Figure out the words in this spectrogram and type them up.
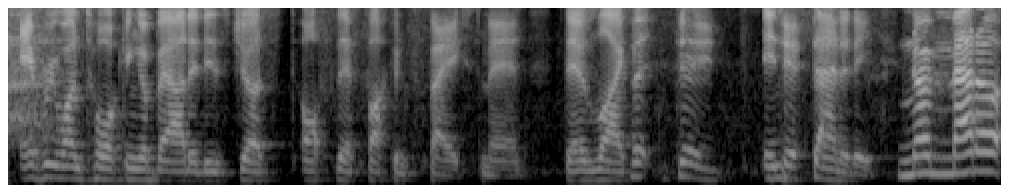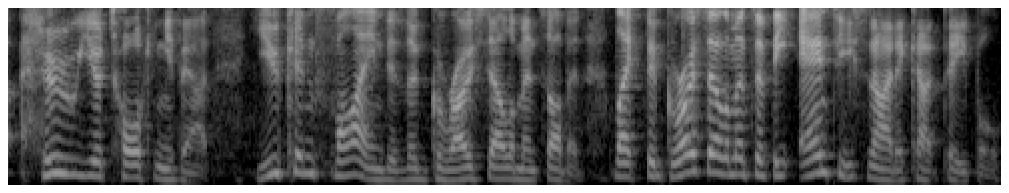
everyone talking about it is just off their fucking face, man. They're like But dude, insanity. no matter who you're talking about, you can find the gross elements of it. Like the gross elements of the anti-Snyder cut people.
